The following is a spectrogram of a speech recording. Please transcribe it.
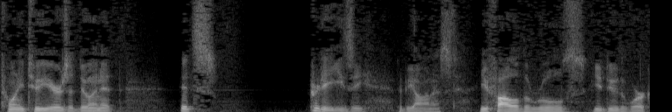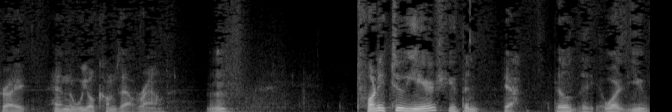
22 years of doing it, it's pretty easy, to be honest. You follow the rules, you do the work right, and the wheel comes out round. Mm. 22 years you've been yeah. building. What you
